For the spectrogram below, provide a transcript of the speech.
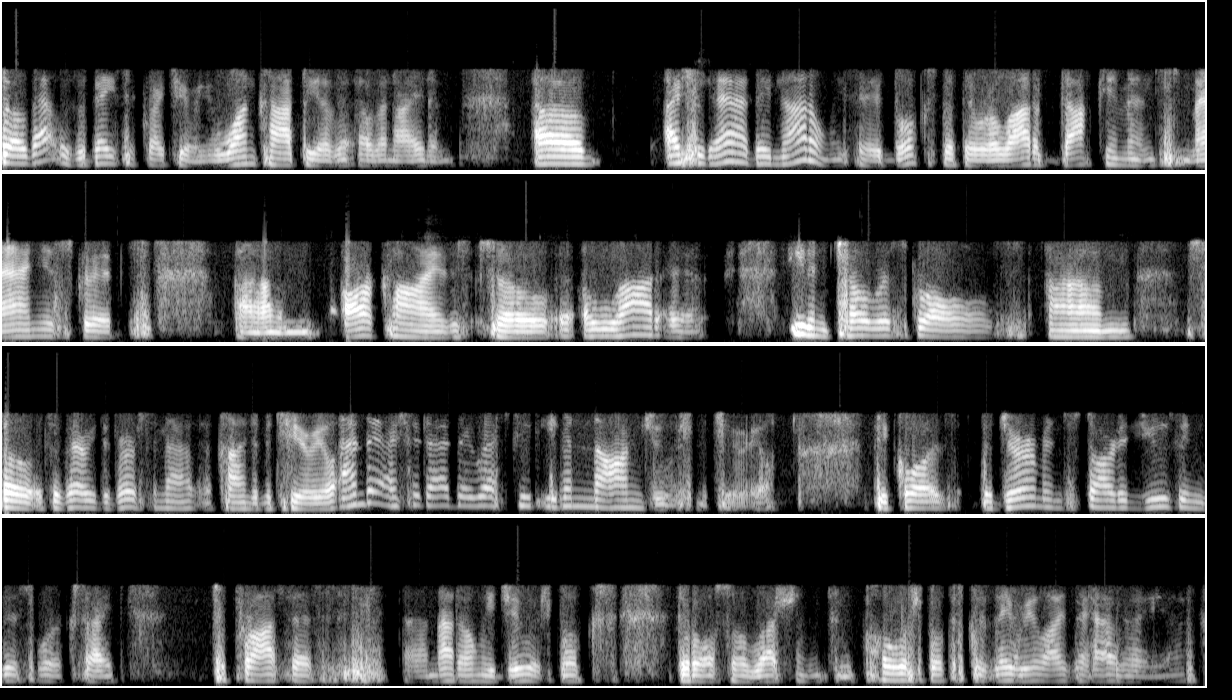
So that was the basic criteria: one copy of of an item. Uh, I should add, they not only saved books, but there were a lot of documents, manuscripts, um, archives. So a lot, of, even Torah scrolls. Um, So it's a very diverse amount of kind of material, and they, I should add they rescued even non-Jewish material because the Germans started using this work site to process uh, not only Jewish books, but also Russian and Polish books, because they realize they have a uh,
